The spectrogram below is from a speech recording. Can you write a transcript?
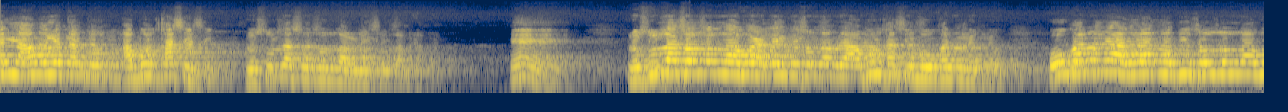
এর নাম হইয়া আবুল কাসিম রসুল্লাহ সাল্লাল্লাহু আলাইহি সাল্লাম হ্যাঁ। রসুল্লাহ সাল্লাল্লাহু আলাইহি ওয়াসাল্লাম রে আবুল কাসিম ও কারণে ও কারণে আল্লাহ নবী সাল্লাল্লাহু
